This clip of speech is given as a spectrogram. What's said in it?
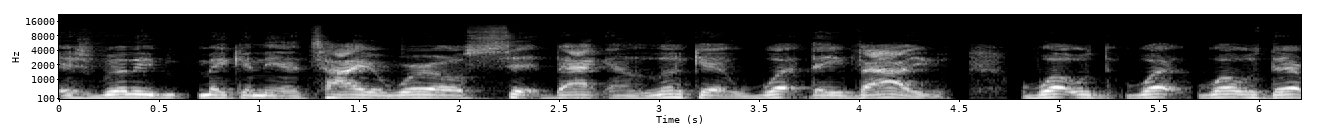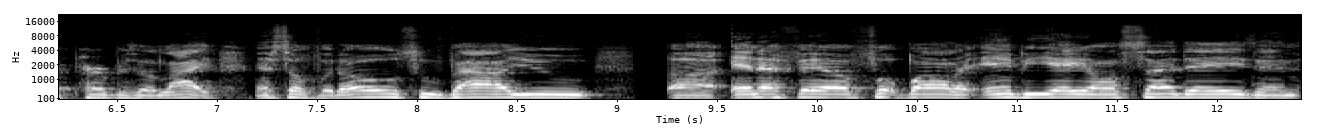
it's really making the entire world sit back and look at what they value, what was what what was their purpose of life. And so for those who value uh, NFL football or NBA on Sundays and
